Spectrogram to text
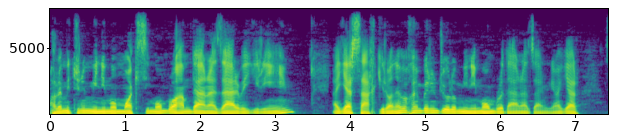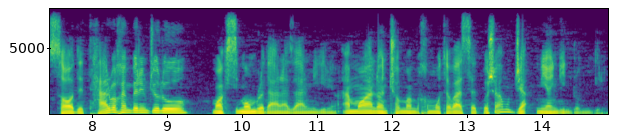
حالا می‌تونیم minimum maximum رو هم در نظر بگیریم. اگر سختگیرانه بخوایم بریم جلو مینیموم رو در نظر می‌گیریم. اگر ساده تر بخوایم بریم جلو ماکسیموم رو در نظر می‌گیریم. اما الان چون من می‌خوام متوسط باشه همون میانگین رو می‌گیریم.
